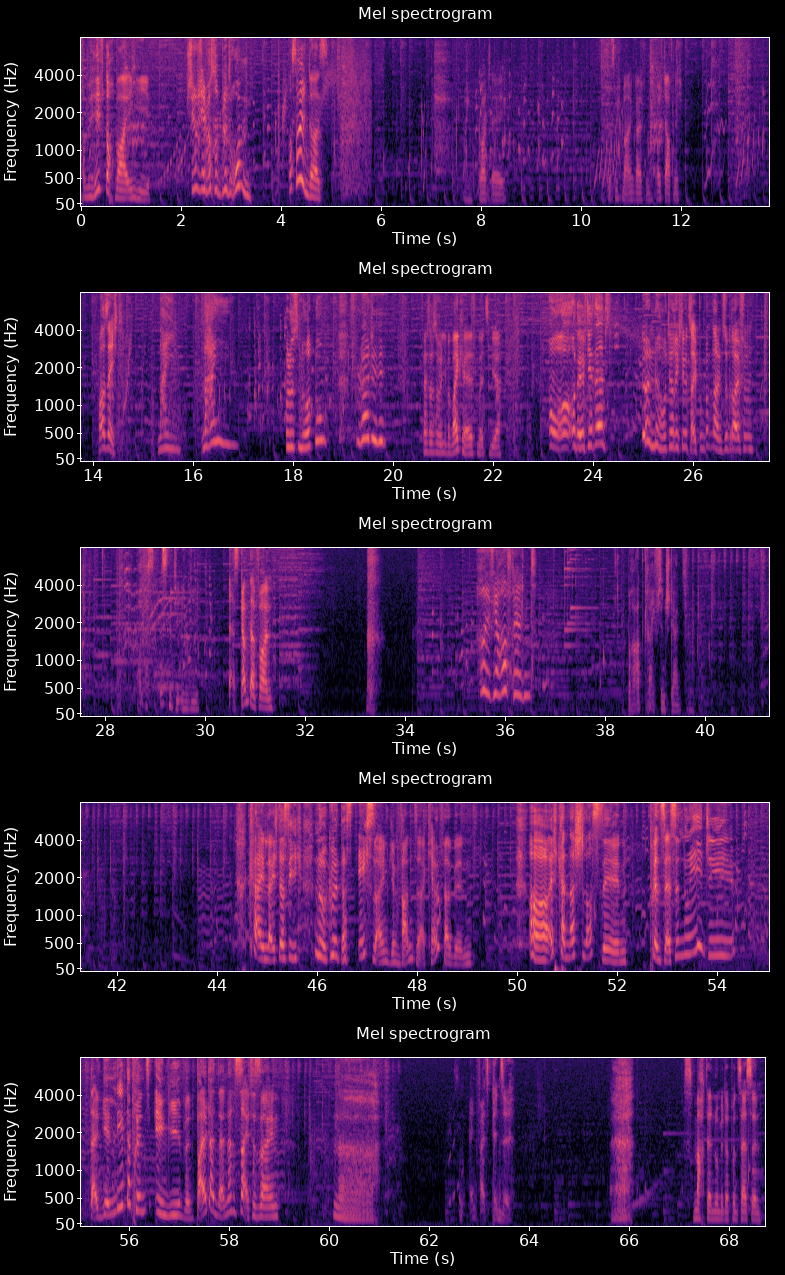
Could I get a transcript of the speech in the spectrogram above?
Komm, hilf doch mal, Ingi. Steht doch nicht einfach so blöd rum. Was soll denn das? Mein Gott, ey. Lass mich mal angreifen. Oh, ich darf nicht. Vorsicht! Nein! Nein! Alles in Ordnung? Freddy! Vielleicht solltest du lieber Maike helfen als mir. Oh, und er hilft dir selbst! Genau, der richtige Zeitpunkt, um Nein zu greifen. Oh, was ist mit dir, Ingi? Das kommt davon. Oh, wie aufregend. Bratgreifchen-Sternchen. Kein leichter Sieg. Nur gut, dass ich so ein gewandter Kämpfer bin. Oh, ich kann das Schloss sehen. Prinzessin Luigi. Dein geliebter Prinz Ingi wird bald an deiner Seite sein. Na. Einfallspinsel. Was macht er nur mit der Prinzessin?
